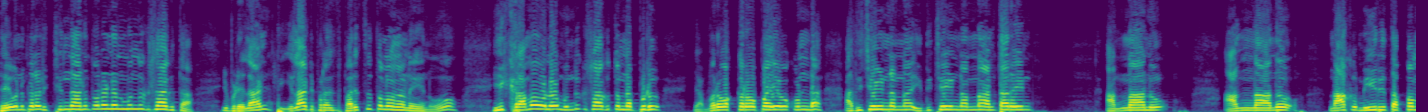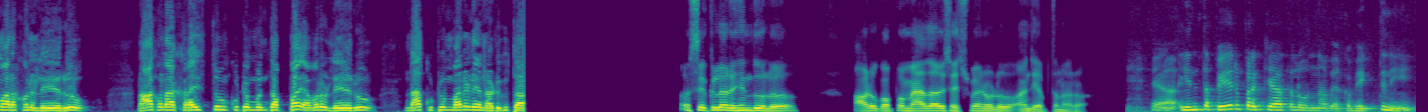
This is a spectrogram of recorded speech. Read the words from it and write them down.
దేవుని పిల్లలు ఇచ్చిన దానితోనే నేను ముందుకు సాగుతా. ఇప్పుడు ఇలాంటి ఇలాంటి పరి- పరిస్థితుల్లో నేను ఈ క్రమంలో ముందుకు సాగుతున్నప్పుడు ఎవరు ఒక్క రూపాయి ఇవ్వకుండా అది చేయండి అన్నా ఇది చేయండి అన్నా అంటారేంటి అన్నాను అన్నాను నాకు మీరు తప్ప మరొకరు లేరు. నాకు నా క్రైస్తవ కుటుంబం తప్ప ఎవరు లేరు. నా కుటుంబాన్ని నేను అడుగుతాను సెక్యులర్ హిందువులు ఆడు గొప్ప మేధావి చచ్చిపోయినాడు అని చెప్తున్నారు. ఇంత పేరు ప్రఖ్యాతలు ఉన్న ఒక వ్యక్తిని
